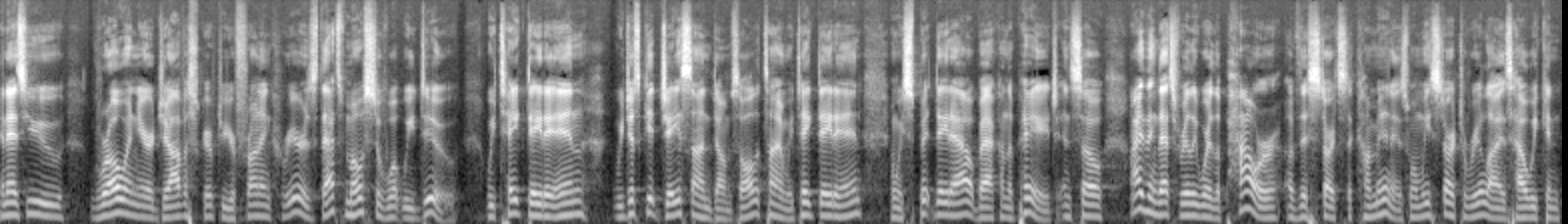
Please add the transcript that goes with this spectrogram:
And as you grow in your JavaScript or your front end careers, that's most of what we do we take data in, we just get JSON dumps all the time. We take data in and we spit data out back on the page. And so I think that's really where the power of this starts to come in is when we start to realize how we can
